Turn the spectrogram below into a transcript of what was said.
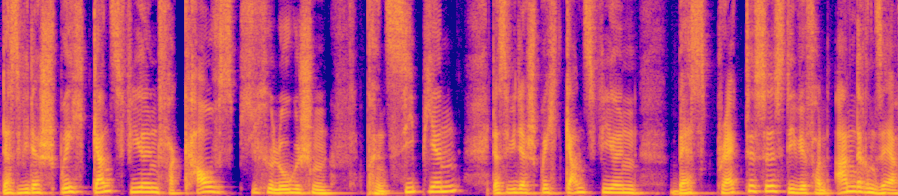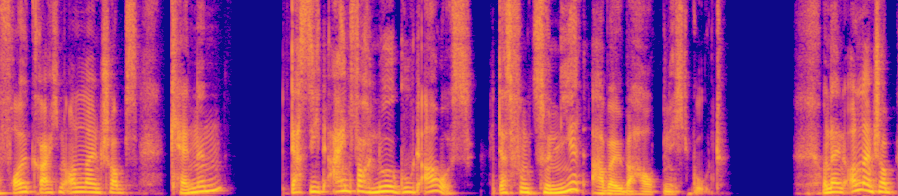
Das widerspricht ganz vielen verkaufspsychologischen Prinzipien. Das widerspricht ganz vielen Best Practices, die wir von anderen sehr erfolgreichen Online-Shops kennen. Das sieht einfach nur gut aus. Das funktioniert aber überhaupt nicht gut. Und ein Online-Shop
